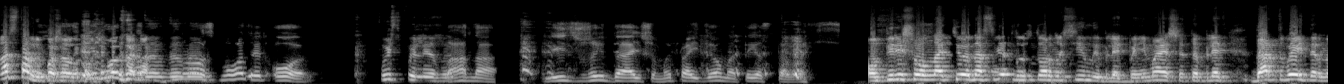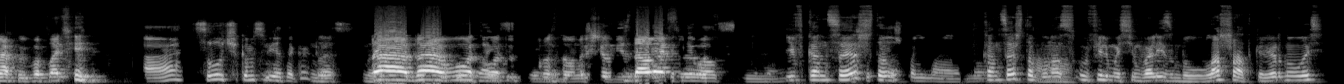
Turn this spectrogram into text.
оставлю, пожалуйста, Ну, смотрит, о, пусть полежит. Ладно, лежи дальше, мы пройдем, а ты оставайся. Он перешел на, на светлую сторону силы, блядь, понимаешь? Это, блядь, Дарт Вейдер, нахуй, воплоти. А, с лучиком света как да, раз. Да, да, вот, вот, просто он решил не сдавать. И в конце, что... Понимаю, но... В конце, чтобы А-а-а. у нас у фильма символизм был, лошадка вернулась,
